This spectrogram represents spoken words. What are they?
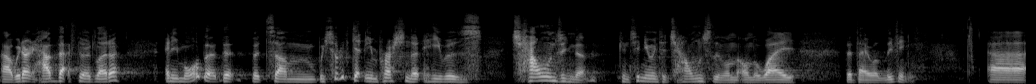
Uh, we don't have that third letter anymore, but, but, but um, we sort of get the impression that he was challenging them, continuing to challenge them on, on the way that they were living. Uh,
